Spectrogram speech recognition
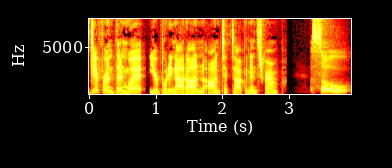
different than what you're putting out on on TikTok and Instagram? So,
